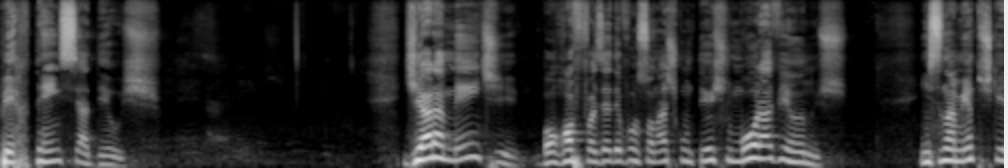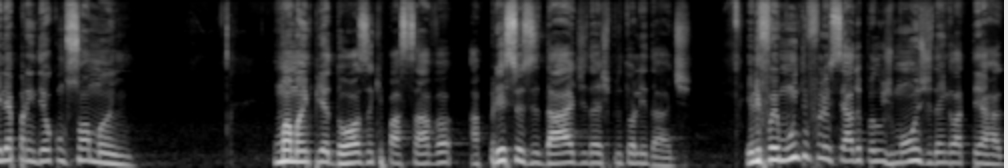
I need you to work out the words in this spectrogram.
pertence a Deus. Diariamente, Bonhoeffer fazia devocionais com textos moravianos, ensinamentos que ele aprendeu com sua mãe uma mãe piedosa que passava a preciosidade da espiritualidade. Ele foi muito influenciado pelos monges da Inglaterra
